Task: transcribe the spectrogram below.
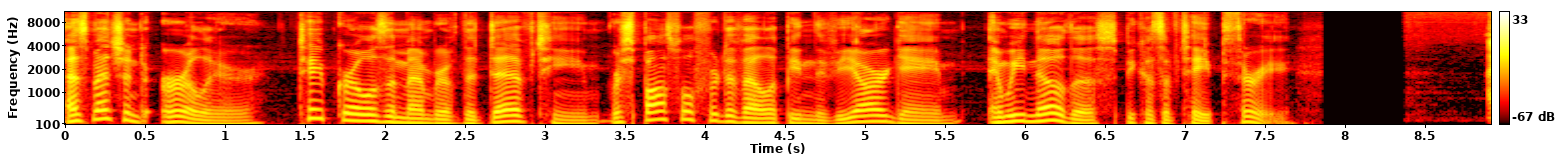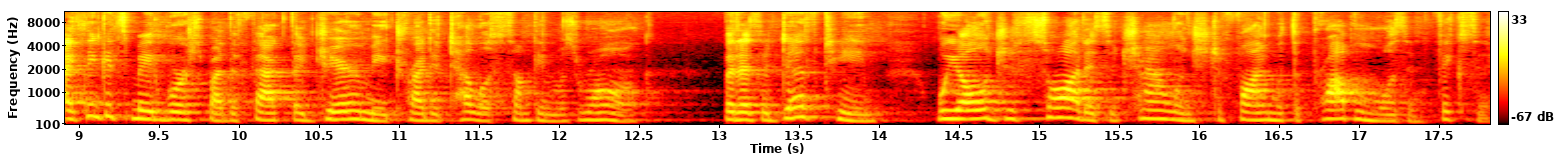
As mentioned earlier, Tape Girl is a member of the dev team responsible for developing the VR game, and we know this because of Tape 3. I think it's made worse by the fact that Jeremy tried to tell us something was wrong. But as a dev team, we all just saw it as a challenge to find what the problem was and fix it.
